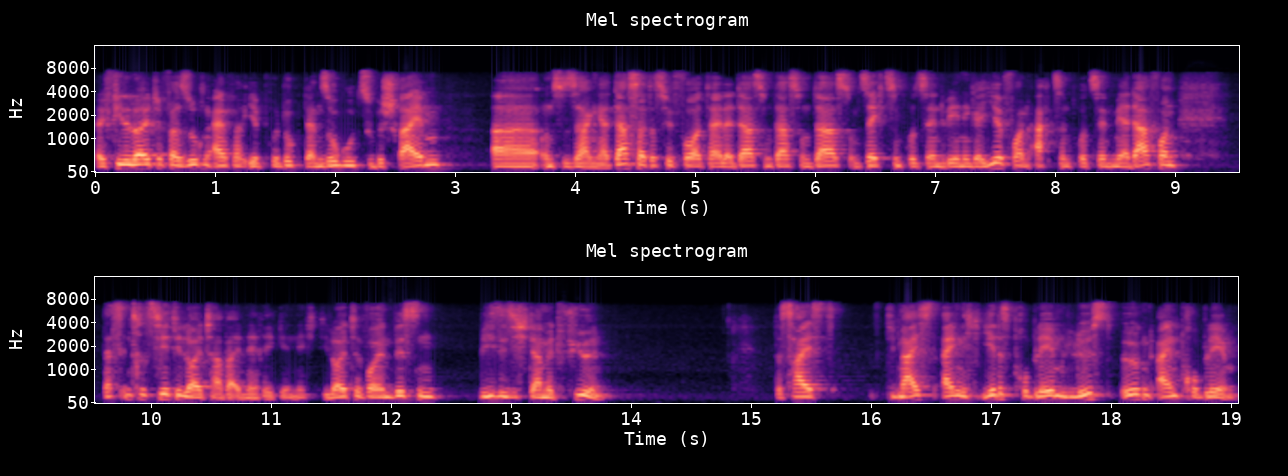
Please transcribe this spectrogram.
Weil viele Leute versuchen einfach ihr Produkt dann so gut zu beschreiben, äh, und zu sagen, ja, das hat das für Vorteile, das und das und das und 16 Prozent weniger hiervon, 18 Prozent mehr davon. Das interessiert die Leute aber in der Regel nicht. Die Leute wollen wissen, wie sie sich damit fühlen. Das heißt, die meist, eigentlich jedes Problem löst irgendein Problem.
